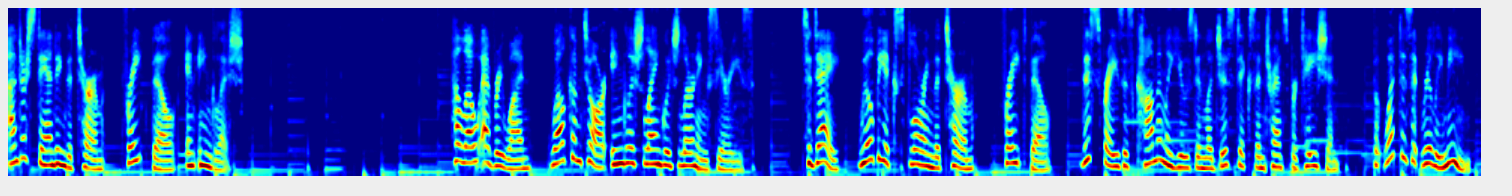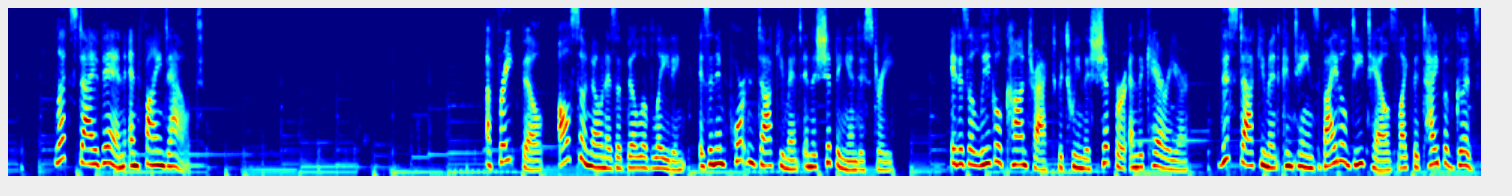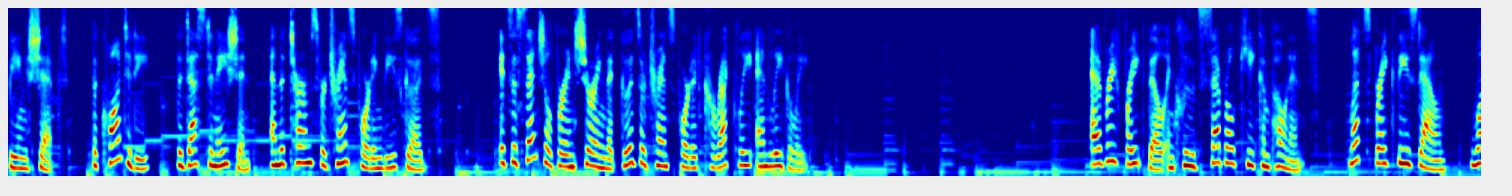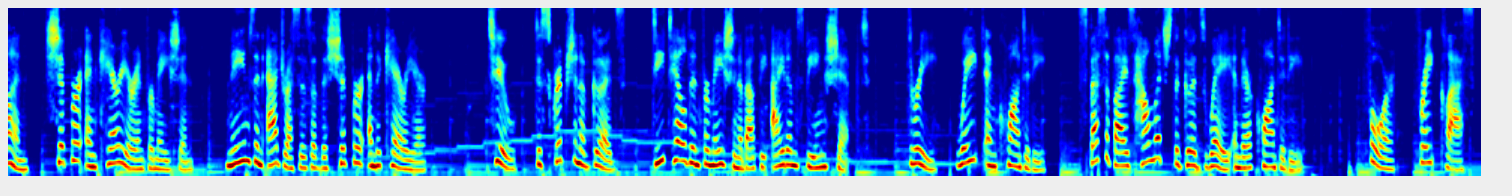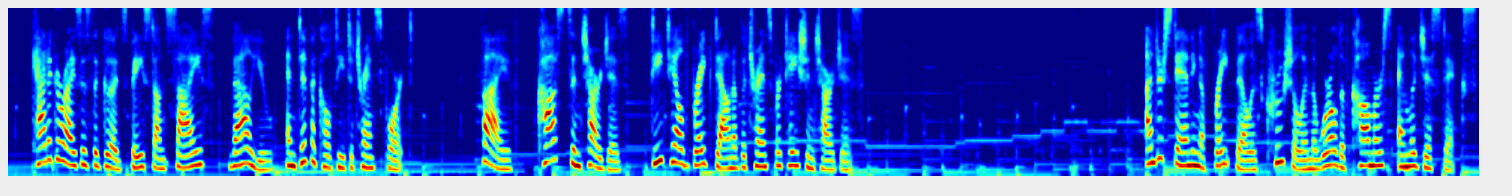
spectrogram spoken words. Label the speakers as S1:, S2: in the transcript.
S1: Understanding the term freight bill in English. Hello everyone, welcome to our English language learning series. Today, we'll be exploring the term freight bill. This phrase is commonly used in logistics and transportation, but what does it really mean? Let's dive in and find out. A freight bill, also known as a bill of lading, is an important document in the shipping industry. It is a legal contract between the shipper and the carrier. This document contains vital details like the type of goods being shipped, the quantity, the destination, and the terms for transporting these goods. It's essential for ensuring that goods are transported correctly and legally. Every freight bill includes several key components. Let's break these down. 1. Shipper and carrier information. Names and addresses of the shipper and the carrier. 2. Description of goods. Detailed information about the items being shipped. 3. Weight and quantity. Specifies how much the goods weigh and their quantity. 4. Freight class. Categorizes the goods based on size, value, and difficulty to transport. 5. Costs and charges. Detailed breakdown of the transportation charges. Understanding a freight bill is crucial in the world of commerce and logistics.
